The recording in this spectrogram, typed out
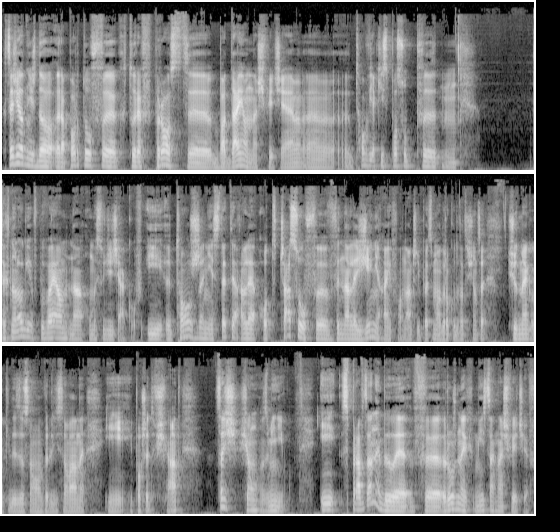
Chcę się odnieść do raportów, e, które wprost e, badają na świecie e, to, w jaki sposób technologie wpływają na umysły dzieciaków. I to, że niestety, ale od czasów wynalezienia iPhone'a, czyli powiedzmy od roku 2007, kiedy został on wyrealizowany i, i poszedł w świat, coś się zmieniło. I sprawdzane były w różnych miejscach na świecie, w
